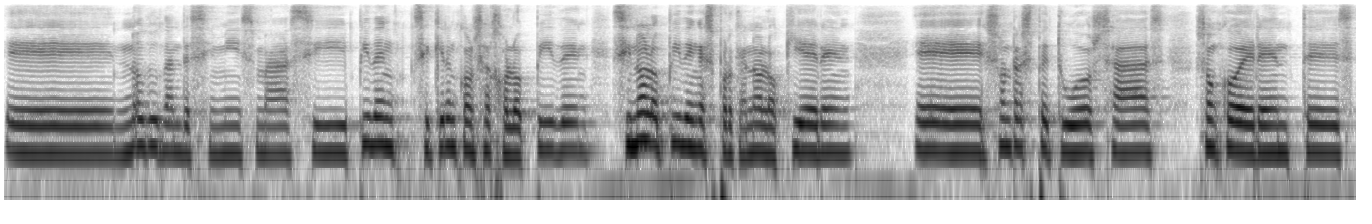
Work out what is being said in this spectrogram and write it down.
eh, no dudan de sí mismas, si, piden, si quieren consejo lo piden, si no lo piden es porque no lo quieren, eh, son respetuosas, son coherentes,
